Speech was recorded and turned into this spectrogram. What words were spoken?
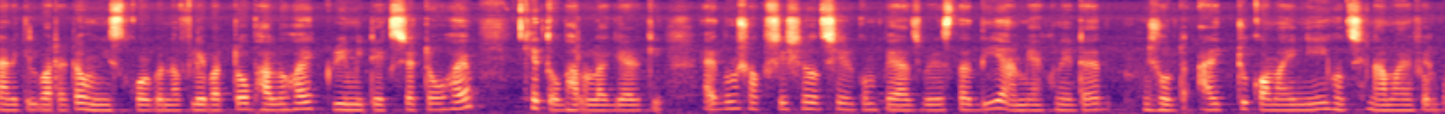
নারিকেল বাটাটাও মিস করবে না। ফ্লেভারটাও ভালো হয় ক্রিমি টেক্সচারটাও হয়, খেতেও ভালো লাগে আর কি। একদম সবশেষে হচ্ছে এরকম পেঁয়াজ বেরেস্তা দিয়ে আমি এখন এটা ঝোলটা আরেকটু কমাই নিয়েই হচ্ছে নামায় ফেলব।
